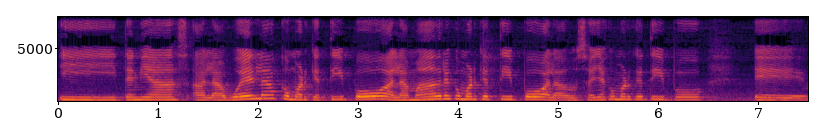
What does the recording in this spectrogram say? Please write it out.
y tenías a la abuela como arquetipo, a la madre como arquetipo, a la doncella como arquetipo. Eh,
